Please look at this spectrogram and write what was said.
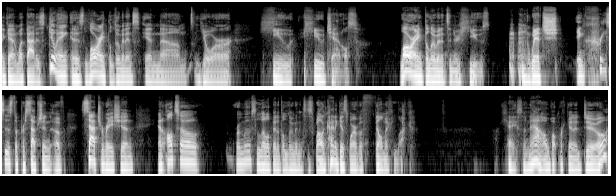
Again, what that is doing, it is lowering the luminance in um, your hue, hue channels. Lowering the luminance in your hues, which increases the perception of saturation and also removes a little bit of the luminance as well and kind of gives more of a filmic look. Okay, so now what we're going to do,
